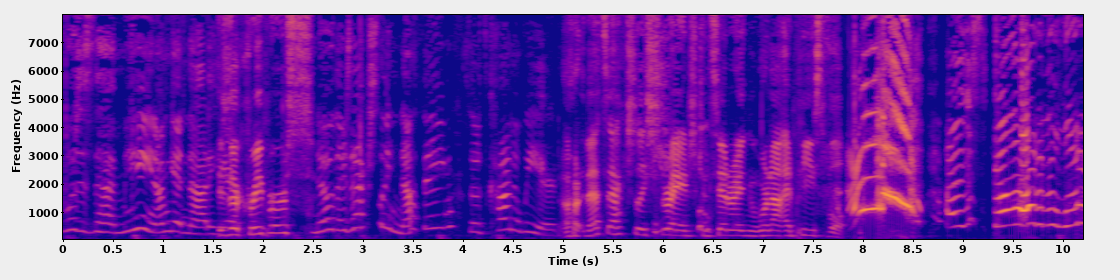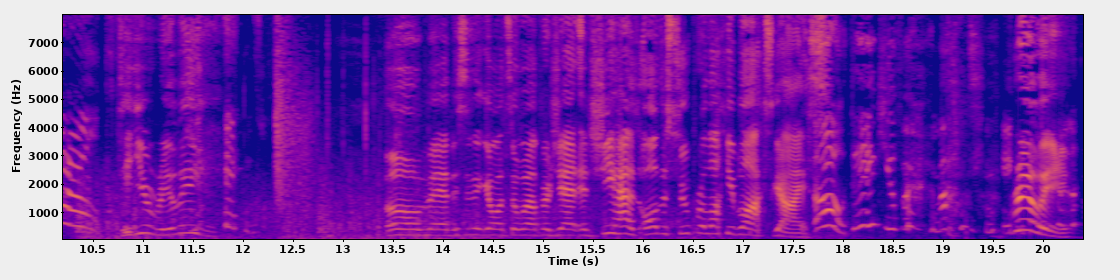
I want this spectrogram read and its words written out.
What does that mean? I'm getting out of here. Is there creepers? no, there's actually nothing, so it's kind of weird. Uh, that's actually strange considering we're not in peaceful. Ah! I just fell out of the world. Did you really? Oh man, this isn't going so well for Jen. And she has all the super lucky blocks, guys. oh, thank you for reminding me. Really?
